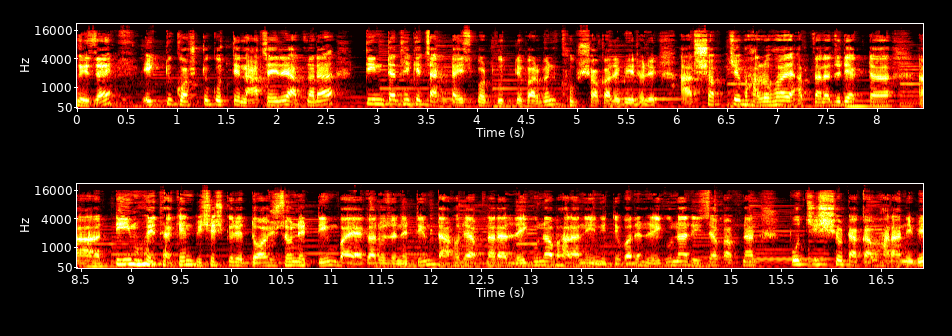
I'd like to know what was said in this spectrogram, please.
হয়ে যায় একটু কষ্ট করতে না চাইলে আপনারা তিনটা থেকে চারটা স্পট ঘুরতে পারবেন খুব সকালে বের হলে। আর সবচেয়ে ভালো হয়, আপনারা যদি একটা টিম হয়ে থাকেন, বিশেষ করে দশ জনের টিম বা এগারো জনের টিম তাহলে আপনারা রেগুনা ভাড়া নিয়ে নিতে পারেন। রেগুনা রিজার্ভ আপনার পঁচিশশো টাকা ভাড়া নেবে,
